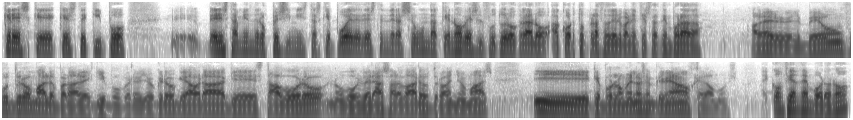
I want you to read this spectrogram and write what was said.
crees que, que este equipo, eh, eres también de los pesimistas que puede descender a segunda, que no ves el futuro claro a corto plazo del Valencia esta temporada? A ver, veo un futuro malo para el equipo, pero yo creo que ahora que está Boro nos volverá a salvar otro año más y que por lo menos en primera nos quedamos. Hay confianza en Boro, ¿no?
